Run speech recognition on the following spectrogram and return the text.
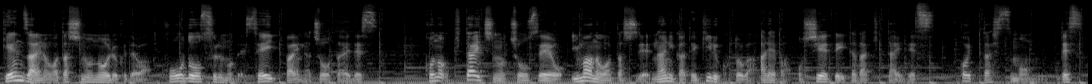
現在の私の能力では行動するので精一杯な状態です。この期待値の調整を今の私で何かできることがあれば教えていただきたいです。こういった質問です。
